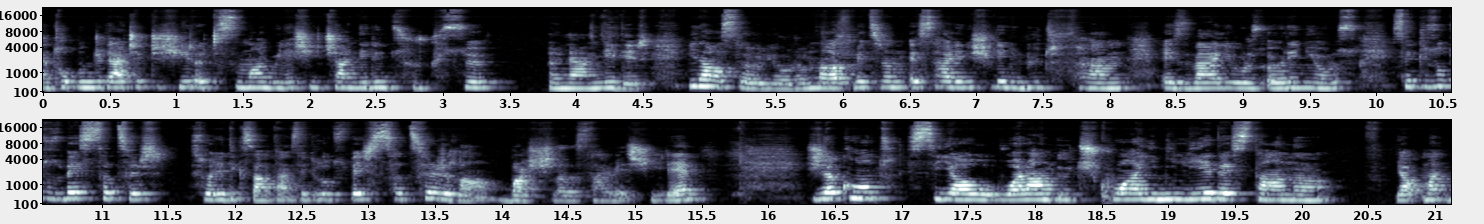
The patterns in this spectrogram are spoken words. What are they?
yani toplumcu gerçekçi şiir açısından Güneşi İçenler'in türküsü önemlidir. Bir daha söylüyorum. Nazım Etra'nın eserlerini, şiirlerini lütfen ezberliyoruz, öğreniyoruz. 835 satır söyledik zaten. 835 satırla başladı serbest şiire. Jacont, Siyao, Varan 3, Kuvayi Milliye Destanı yapma,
